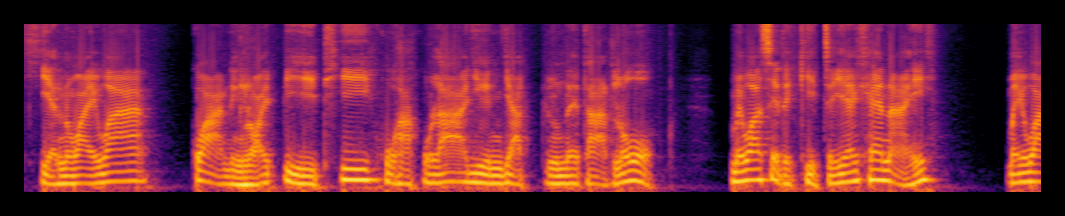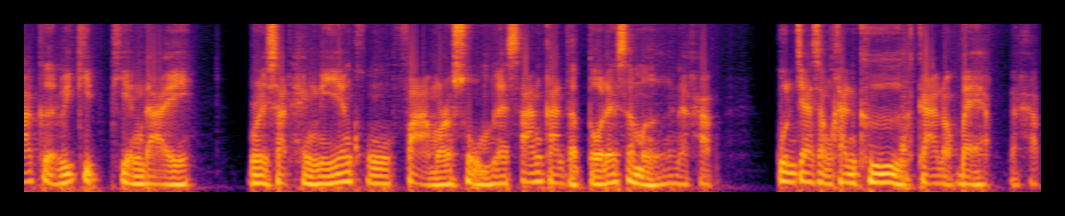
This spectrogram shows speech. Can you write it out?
เขียนไว้ว่ากว่า 100 ปีที่โคคาโคล่ายืนหยัดอยู่ในตลาดโลก ไม่ว่าเศรษฐกิจจะแย่แค่ไหน ไม่ว่าเกิดวิกฤตเพียงใด บริษัทแห่งนี้ยังคงฝ่ามรสุมและสร้างการเติบโตได้เสมอนะครับ กุญแจสำคัญคือการออกแบบนะครับ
